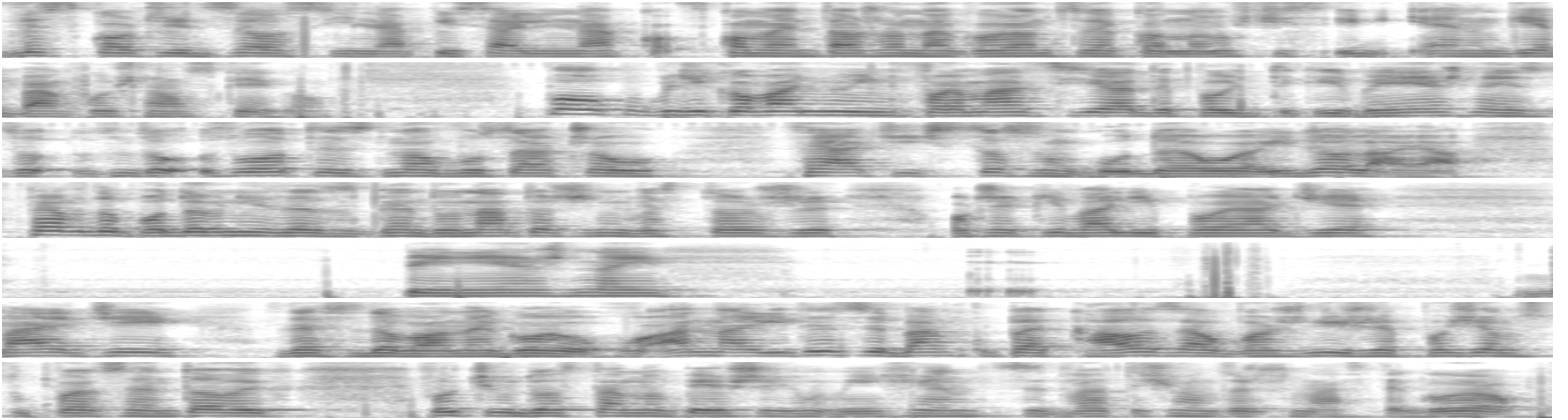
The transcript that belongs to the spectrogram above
wyskoczyć z Rosji, napisali na, ko- w komentarzu na gorąco ekonomiści z ING Banku Śląskiego. Po opublikowaniu informacji Rady Polityki Pieniężnej złoty znowu zaczął tracić w stosunku do euro i dolara. Prawdopodobnie ze względu na to, że inwestorzy oczekiwali po Radzie Pieniężnej bardziej zdecydowanego ruchu. Analitycy banku PKO zauważyli, że poziom stóp procentowych wrócił do stanu pierwszych miesięcy 2013 roku.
